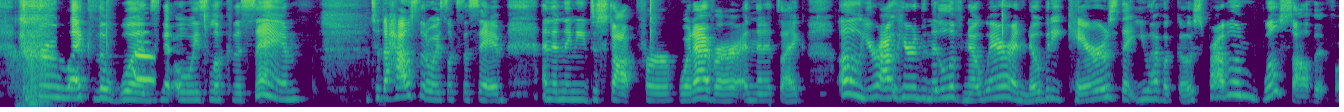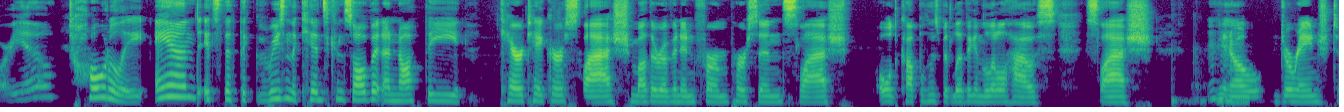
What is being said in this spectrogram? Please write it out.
through like the woods that always look the same to the house that always looks the same and then they need to stop for whatever and then it's like oh you're out here in the middle of nowhere and nobody cares that you have a ghost problem we'll solve it for you Totally. And it's that the reason the kids can solve it and not the caretaker slash mother of an infirm person slash old couple who's been living in the little house slash, you Mhm. know, deranged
